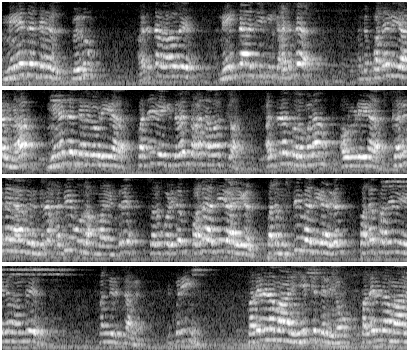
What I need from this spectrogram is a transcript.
மேஜர் ஜெனரல் பெரும் அடுத்த அதாவது நேதாஜிக்கு அடுத்த அந்த பதவி யாருன்னா மேஜர் ஜெனரலுடைய பதவி வகித்தவர் ஷா நவாஸ் கான். அடுத்ததா சொல்ல அவருடைய கருணலாக இருந்தது ஹபீபுர் ரஹ்மான் என்று சொல்லப்படுகிற பல அதிகாரிகள் பல முஸ்லீம் அதிகாரிகள் பல பதவியில வந்து பங்கெடுச்சாங்க இப்படி பலவிதமான இயக்கத்திலையும் பலவிதமான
